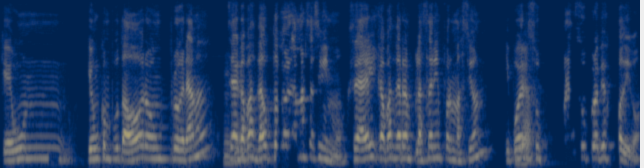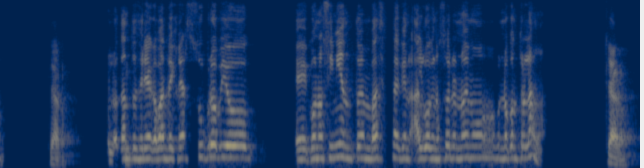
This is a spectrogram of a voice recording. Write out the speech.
que un, que un computador o un programa sea capaz de autoprogramarse a sí mismo, sea él capaz de reemplazar información y poder Ya. su- poner sus propios códigos. Claro. Por lo tanto, sería capaz de crear su propio eh, conocimiento en base a que, algo que nosotros no, hemos, no controlamos. Claro.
